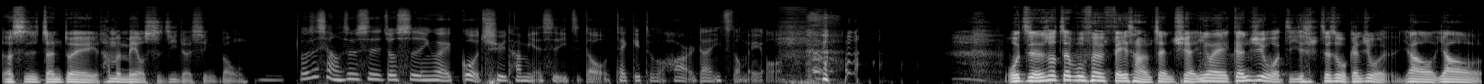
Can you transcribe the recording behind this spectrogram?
而是针对他们没有实际的行动。嗯我是想是不是就是因为过去他们也是一直都 take it to the heart，但一直都没有。我只能说这部分非常正确，因为根据我的，就是我根据我要要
